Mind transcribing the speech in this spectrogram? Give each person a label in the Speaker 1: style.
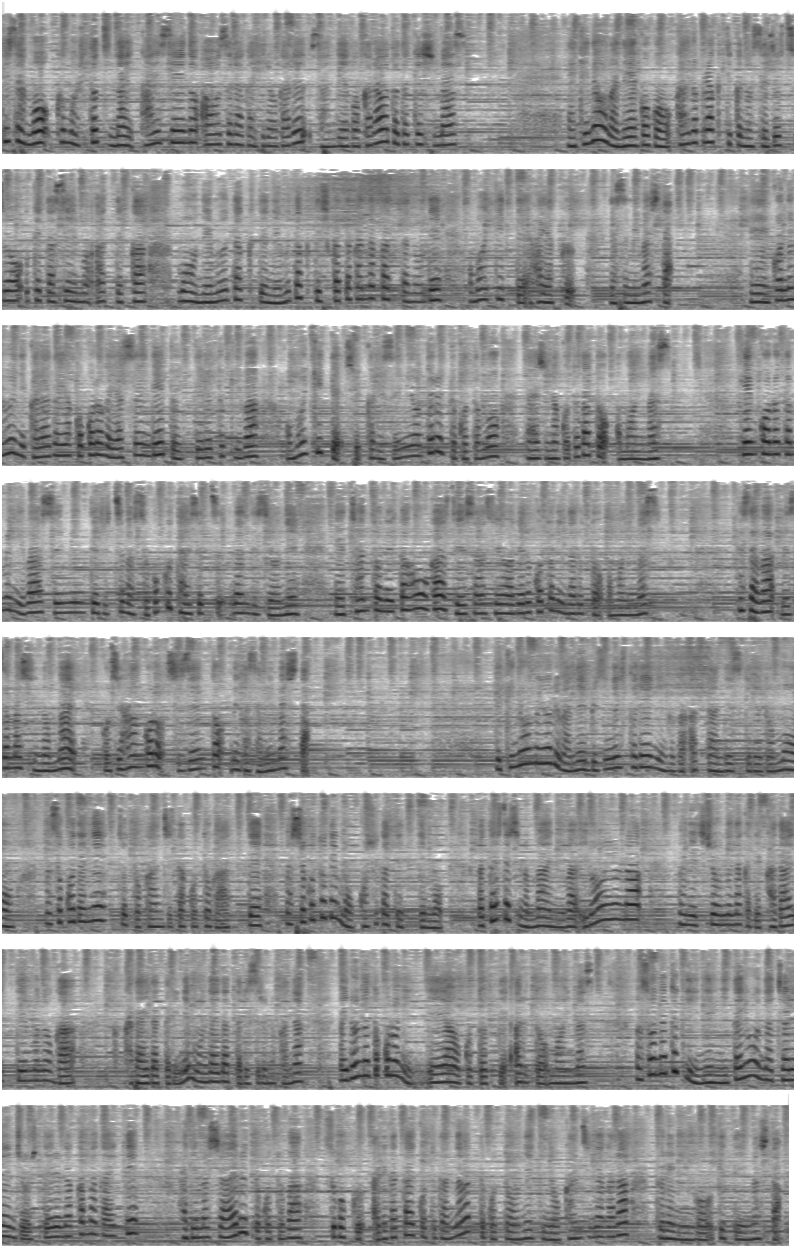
Speaker 1: 今朝も雲一つない快晴の青空が広がるサンデーゴからお届けします。え昨日はね、午後、カイロプラクティックの施術を受けたせいもあってか、もう眠たくて眠たくて仕方がなかったので、思い切って早く休みました。えー、こんな風に体や心が休んでと言っている時は、思い切ってしっかり睡眠をとるってことも大事なことだと思います。健康のためには睡眠って実はすごく大切なんですよね。えー、ちゃんと寝た方が生産性を上げることになると思います。今朝は目覚ましの前5時半頃自然と目が覚めました。で昨日の夜はねビジネストレーニングがあったんですけれども、まあ、そこでねちょっと感じたことがあって、まあ、仕事でも子育てでも私たちの前にはいろいろな、ま日常の中で課題っていうものが課題だったりね問題だったりするのかな、まあ、いろんなところに出会うことってあると思います、まそんな時にね似たようなチャレンジをしている仲間がいて励まし合えるってことはすごくありがたいことだなってことをね昨日感じながらトレーニングを受けていました。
